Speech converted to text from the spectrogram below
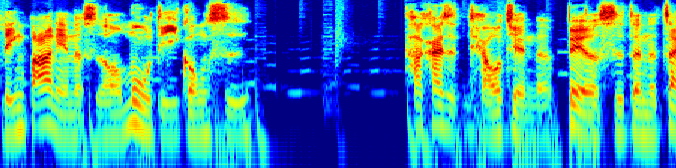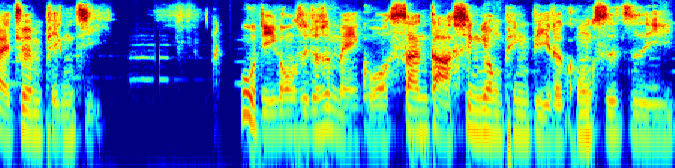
零八年的时候，穆迪公司他开始调减了贝尔斯登的债券评级。穆迪公司就是美国三大信用评比的公司之一，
